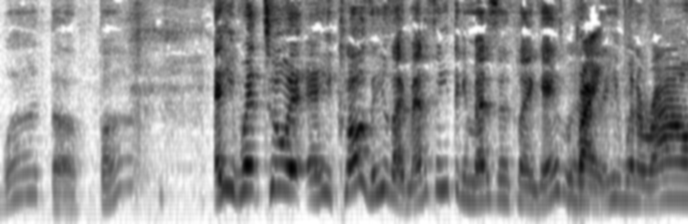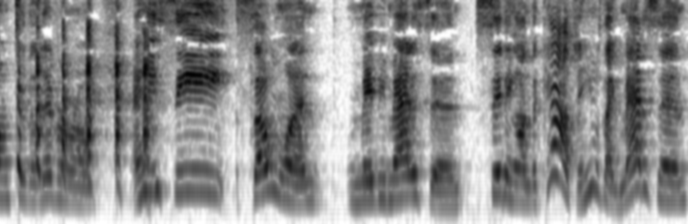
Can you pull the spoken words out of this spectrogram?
"What the fuck?" And he went to it and he closed it. He was like, "Madison." He thinking Madison is playing games with him. Right. Then he went around to the living room and he see someone, maybe Madison, sitting on the couch, and he was like, "Madison."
